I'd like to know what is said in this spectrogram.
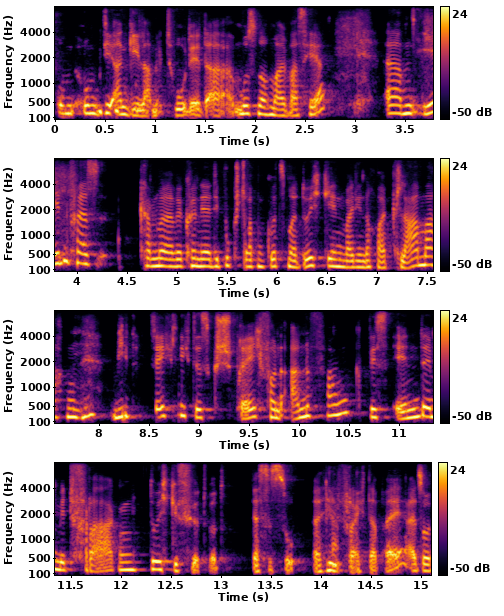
um, um die Angela-Methode, da muss noch mal was her. Ähm, jedenfalls kann man, wir können ja die Buchstaben kurz mal durchgehen, weil die nochmal klar machen, mhm. wie tatsächlich das Gespräch von Anfang bis Ende mit Fragen durchgeführt wird. Das ist so äh, hilfreich ja. dabei. Also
